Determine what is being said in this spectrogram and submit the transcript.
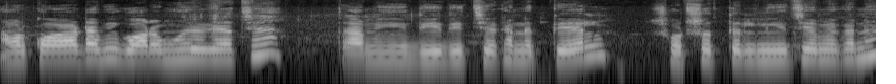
আমার কড়াটা বি গরম হয়ে গেছে, তা আমি দিয়ে দিচ্ছি এখানে তেল, সরষের তেল নিয়েছি আমি এখানে।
